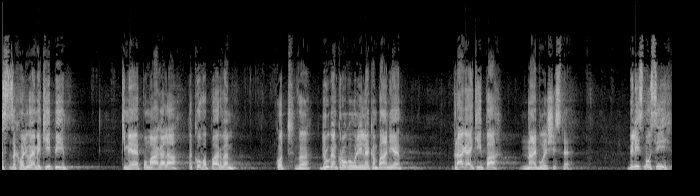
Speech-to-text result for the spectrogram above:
zahvaljujem ekipi, ki mi je pomagala tako v prvem kot v drugem krogu volilne kampanje. Draga ekipa, najboljši ste. Bili smo vsi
